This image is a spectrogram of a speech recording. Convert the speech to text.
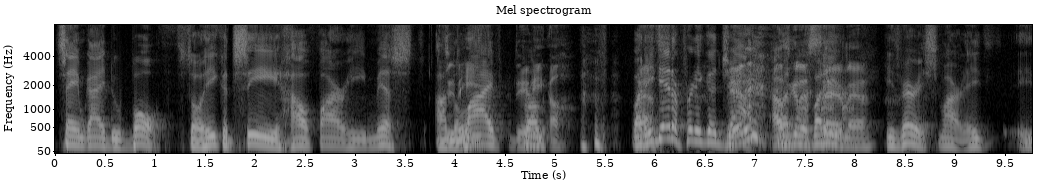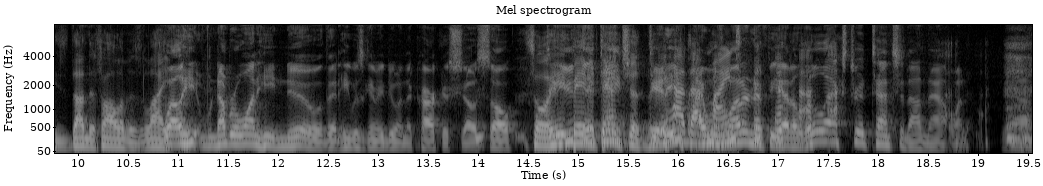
same guy do both, so he could see how far he missed on Did the he- live. did from- he? Oh. but he did a pretty good job. he? I was gonna say, he- man. he's very smart. He's he's done this all of his life. Well, he number one, he knew that he was going to be doing the carcass show, so So he paid think attention. did He he? had that I was wondering if he had a little extra attention on that one. Yeah,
